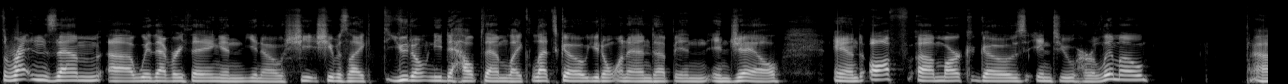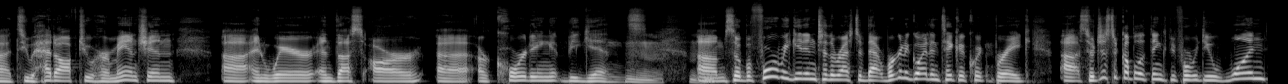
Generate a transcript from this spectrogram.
threatens them uh, with everything. And you know she she was like you don't need to help them. Like let's go. You don't want to end up in in jail. And off uh, mark goes into her limo uh, to head off to her mansion, uh, and where and thus our uh, our courting begins. Um, so before we get into the rest of that, we're going to go ahead and take a quick break. Uh, so just a couple of things before we do. One,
